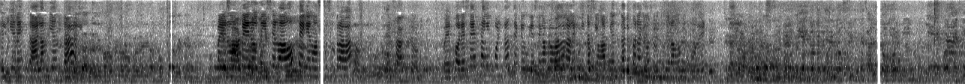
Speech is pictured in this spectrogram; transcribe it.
el bienestar El ambiental. desarrollo económico no puede ir a costa de que no, no Pero, pero díselo a OSPE que no hace su trabajo. Exacto. Pues por eso es tan importante que hubiesen aprobado la limitación ambiental para que nosotros tuviéramos el poder. entiendo que ese negocio hay que cerrarlo hoy mismo. Porque si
